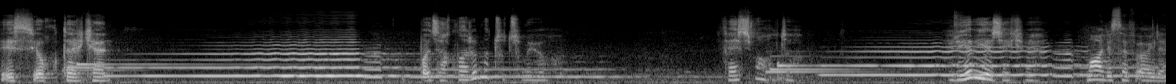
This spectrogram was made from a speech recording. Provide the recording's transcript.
His yok derken... Bacakları mı tutmuyor? Felç mi oldu? Yürüyemeyecek mi? Maalesef öyle.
